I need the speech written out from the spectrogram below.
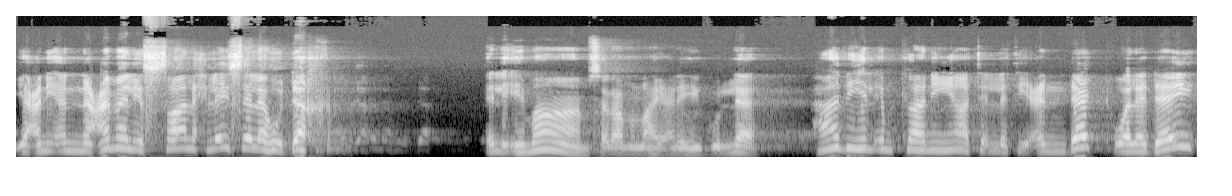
يعني أن عملي الصالح ليس له دخل. الإمام سلام الله عليه يقول لا هذه الإمكانيات التي عندك ولديك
